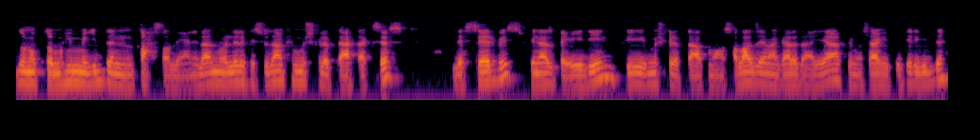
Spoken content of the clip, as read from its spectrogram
دي نقطة مهمة جدا تحصل يعني لأنه الليلة في السودان في مشكلة بتاعت access لل service في ناس بعيدين في مشكلة بتاعت مواصلات زي ما قالت عليها في مشاكل كتير جدا.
